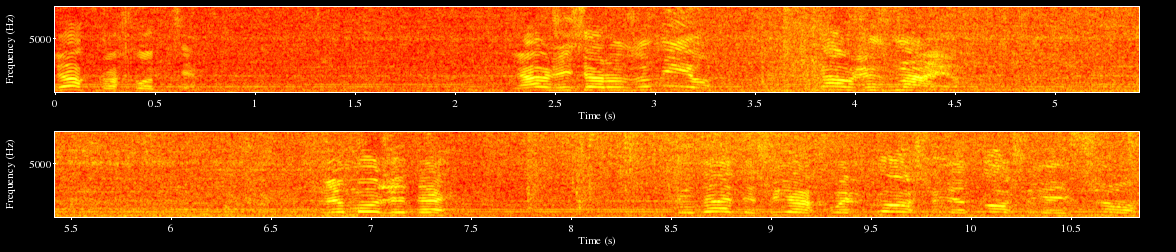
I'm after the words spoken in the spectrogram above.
Легко, хлопці. Я вже все розумію, я вже знаю. Ви можете сказати, що я хвалько, що я то, що я і все.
